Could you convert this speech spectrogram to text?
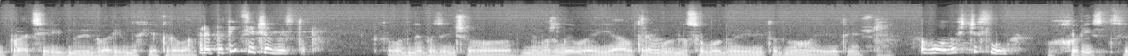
у праці рідної два рівних є крила. Репетиція чи виступ? Одне без іншого неможливо, я отримую насолоду і від одного, і від іншого. Голос чи слух? Хоріст е,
